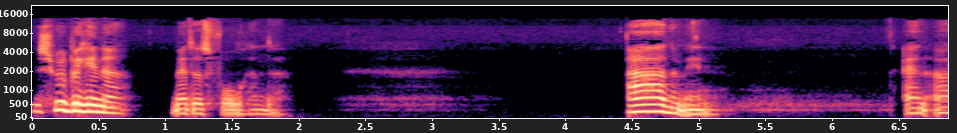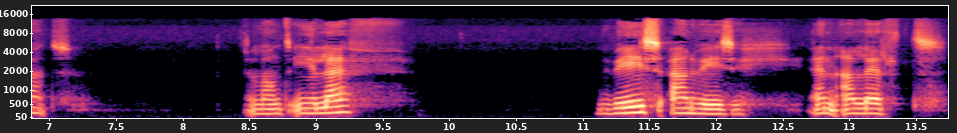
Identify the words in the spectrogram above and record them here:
Dus we beginnen met het volgende. Adem in en uit. Land in je lijf. Wees aanwezig en alert.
